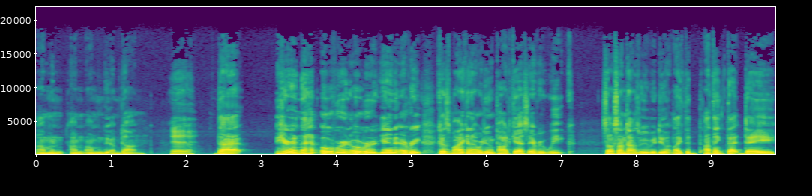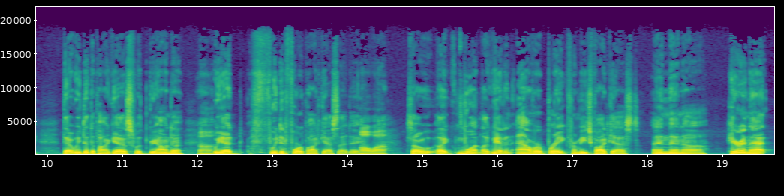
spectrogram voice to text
I'm I'm I'm I'm done. Yeah. Yeah. That hearing that over and over again every cuz Mike and I were doing podcasts every week. So sometimes we would do it like the I think that day that we did the podcast with Brianda, Uh-huh. we had we did four podcasts that day. Oh wow. So like one like we had an hour break from each podcast and then uh hearing that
